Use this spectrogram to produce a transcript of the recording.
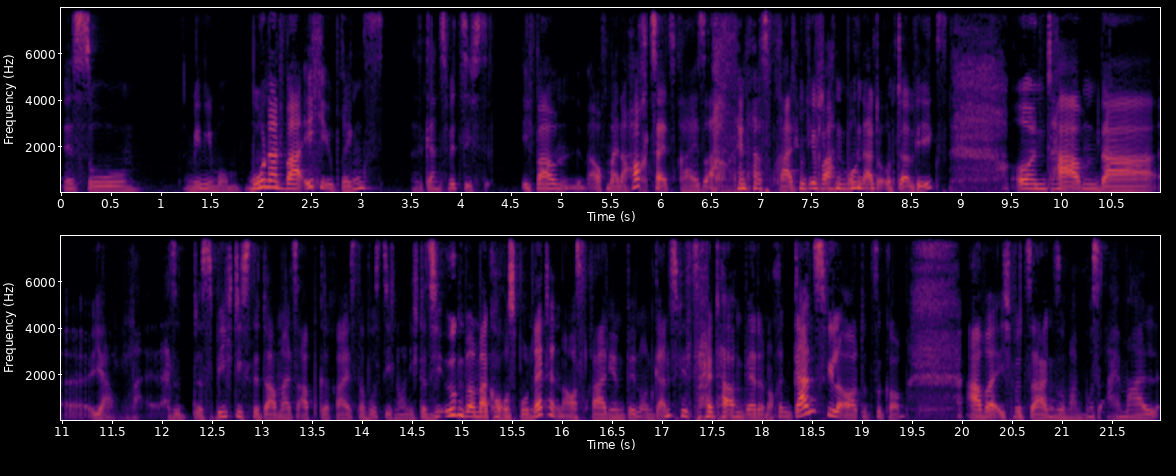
ist so Minimum. Monat war ich übrigens, ganz witzig, ich war auf meiner Hochzeitsreise auch in Australien. Wir waren Monate unterwegs und haben da, äh, ja, also das Wichtigste damals abgereist. Da wusste ich noch nicht, dass ich irgendwann mal Korrespondentin in Australien bin und ganz viel Zeit haben werde, noch in ganz viele Orte zu kommen. Aber ich würde sagen, so man muss einmal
